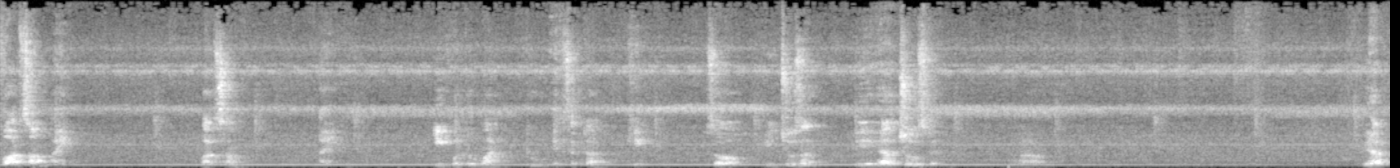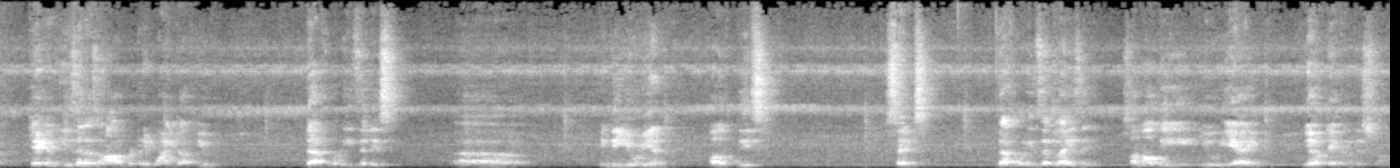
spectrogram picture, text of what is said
for some i for some i equal to 1 2 etc k so we chosen we have chosen uh, we have taken z as an arbitrary point of view therefore z is uh, in the union of these sets therefore z lies in some of the UEI. we have taken this one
